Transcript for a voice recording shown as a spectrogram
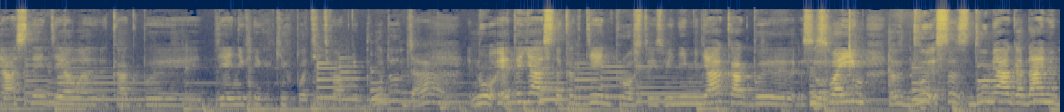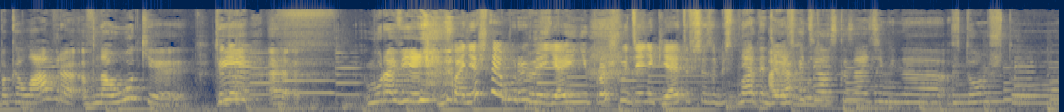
ясное дело, как бы денег никаких платить вам не будут. Да. Ну, это ясно как день просто, извини меня, как бы со Ну. своим, э, дву- со- с двумя годами бакалавра в науке Ты ты, э, муравей. Ну, конечно, я муравей, я и не прошу денег, я это все за бесплатно Нет, а я буду. хотела сказать именно в том, что,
